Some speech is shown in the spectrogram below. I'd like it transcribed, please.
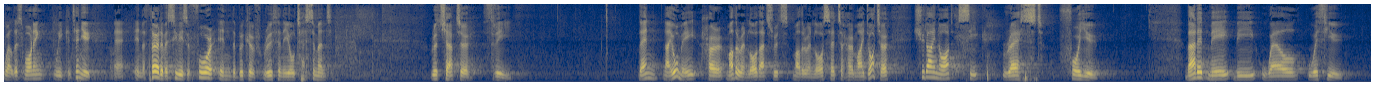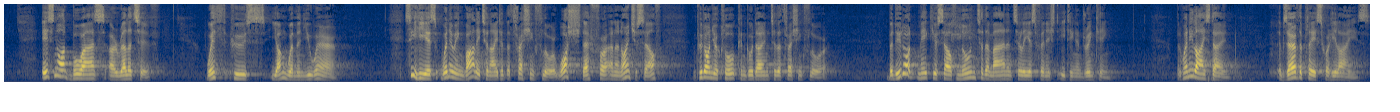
Well, this morning we continue uh, in the third of a series of four in the book of Ruth in the Old Testament. Ruth chapter 3. Then Naomi, her mother in law, that's Ruth's mother in law, said to her, My daughter, should I not seek rest for you, that it may be well with you? Is not Boaz a relative with whose young women you were? See, he is winnowing barley tonight at the threshing floor. Wash, therefore, and anoint yourself, and put on your cloak and go down to the threshing floor. But do not make yourself known to the man until he has finished eating and drinking. But when he lies down, observe the place where he lies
